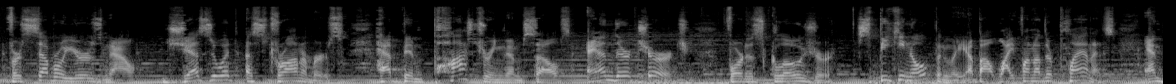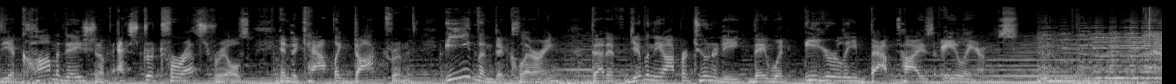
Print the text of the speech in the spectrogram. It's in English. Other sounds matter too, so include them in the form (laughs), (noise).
For several years now, Jesuit astronomers have been posturing themselves and their church for disclosure, speaking openly about life on other planets and the accommodation of extraterrestrials into Catholic doctrine, even declaring that if given the opportunity, they would eagerly baptize aliens.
